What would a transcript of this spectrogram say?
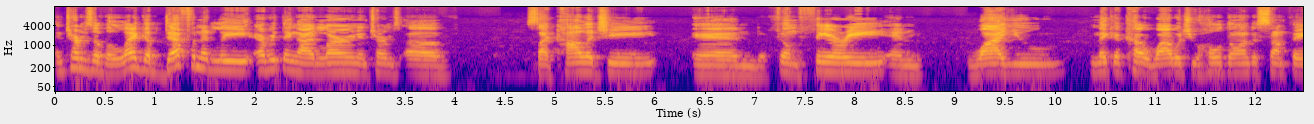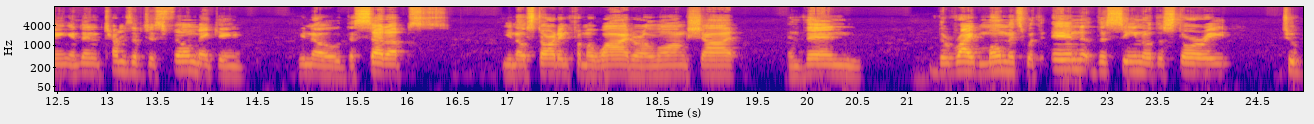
in terms of a leg up, definitely everything I learned in terms of psychology and film theory and why you make a cut, why would you hold on to something, and then in terms of just filmmaking, you know, the setups, you know, starting from a wide or a long shot, and then the right moments within the scene or the story to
